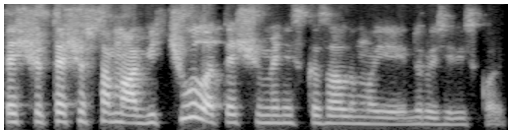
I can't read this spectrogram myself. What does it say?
те, що те, що сама відчула, те, що мені сказали мої друзі військові.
